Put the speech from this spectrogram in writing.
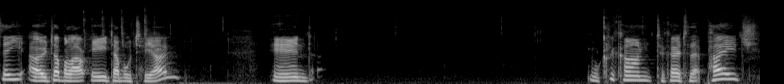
C O R R E T T O, and we'll click on to go to that page.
